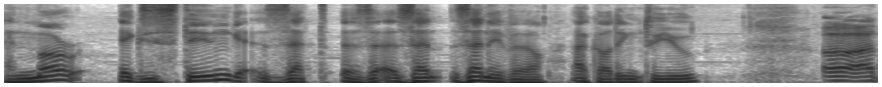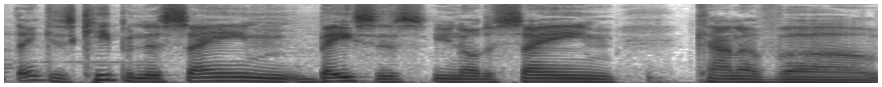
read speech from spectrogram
and more existing that, than, than ever, according to you? Uh, I think it's keeping the same basis, you know, the same kind of uh,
